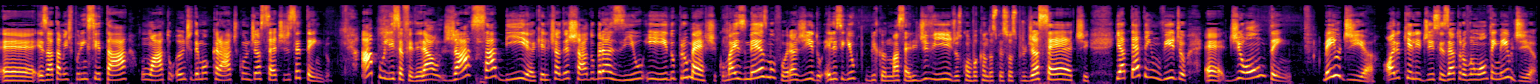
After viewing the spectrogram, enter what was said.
é, exatamente por incitar um ato antidemocrático no dia 7 de setembro. A Polícia Federal já sabia que ele tinha deixado o Brasil e ido para o México, mas mesmo foragido, ele seguiu publicando uma série de vídeos, convocando as pessoas para o dia 7. E até tem um vídeo é, de ontem, meio-dia. Olha o que ele disse, Zé Trovão, ontem, meio-dia.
